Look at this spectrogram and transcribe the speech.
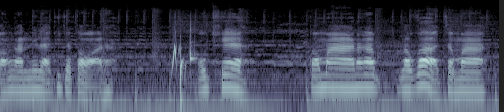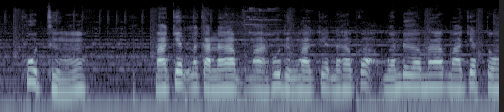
2 อันนี่แหละที่จะต่อนะโอเค ต่อมานะครับ เราก็จะมาพูดถึงมาร์เก็ตแล้วกันนะครับ มาพูดถึงมาร์เก็ตนะครับ ก็เหมือนเดิมนะครับมาร์เก็ตตรง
